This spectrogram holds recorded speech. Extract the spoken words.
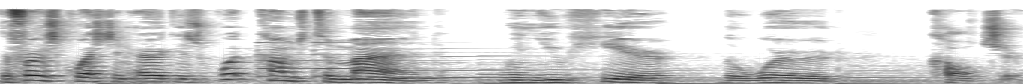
the first question eric is what comes to mind when you hear the word culture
